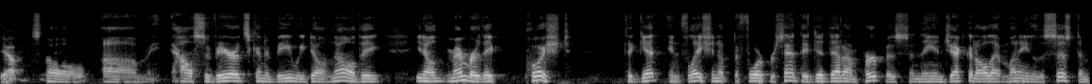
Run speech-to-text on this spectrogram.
Yeah. So um, how severe it's going to be, we don't know. They, you know, remember they pushed to get inflation up to 4%. They did that on purpose and they injected all that money into the system.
